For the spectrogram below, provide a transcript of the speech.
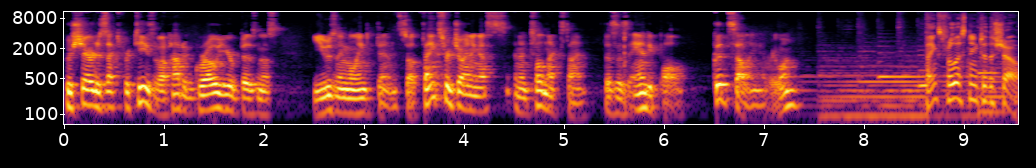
who shared his expertise about how to grow your business using LinkedIn. So thanks for joining us, and until next time, this is Andy Paul. Good selling, everyone. Thanks for listening to the show.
